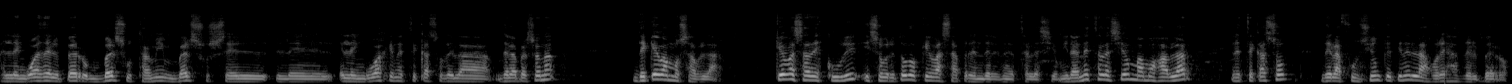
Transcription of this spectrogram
el lenguaje del perro versus también versus el, el, lenguaje en este caso de la, de la persona, ¿de qué vamos a hablar? ¿Qué vas a descubrir y sobre todo qué vas a aprender en esta lesión? Mira, en esta lesión vamos a hablar, en este caso, de la función que tienen las orejas del perro.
